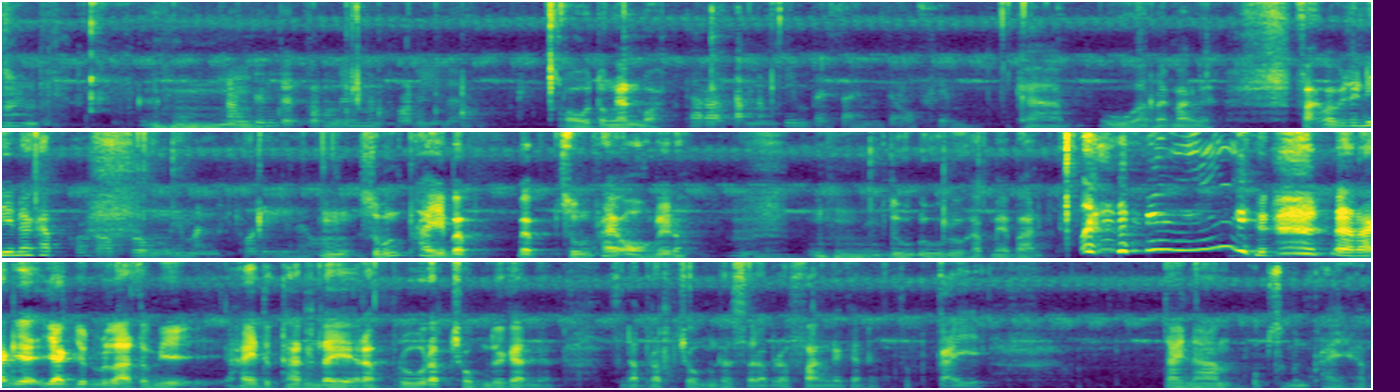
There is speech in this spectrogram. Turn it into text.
มันอื้อหือน้ำจิ้มแต่ตรงนี้มันพอดีแล้ว โอ้ตรงนั้นบ่ถ้าเราตักน้ำจิ้มไปใส่มันจะออกเค็มครับอู้อร่อยมากเลย ฝากไว้ที่นี่นะครับเพราะเราปรุงนี่มันพอดีแล้วอืมสมุนไพรแบบแบบสมุนไพรออกเลยเนาะอืมอื้อหือดูดูดูครับแม่บ้านน่ารักอยากอยากหยุดเวลาตรงนี้ให้ทุกท่านได้รับรู้รับชมด้วยกันนะสดับรับชมและสดับรับฟังด้วยกันครับไก่ใต้น้ำอบสมุนไพรครับ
